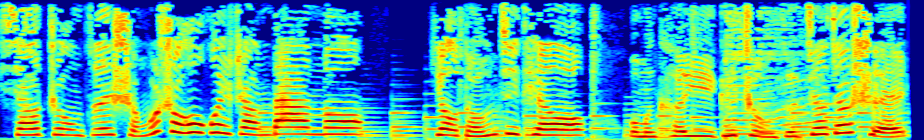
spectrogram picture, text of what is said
小种子什么时候会长大呢？要等几天哦。我们可以给种子浇浇水，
